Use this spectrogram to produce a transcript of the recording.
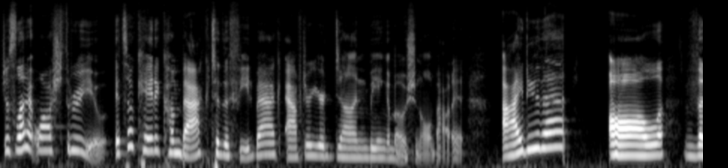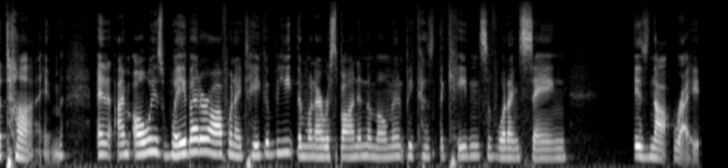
just let it wash through you. It's okay to come back to the feedback after you're done being emotional about it. I do that all the time. And I'm always way better off when I take a beat than when I respond in the moment because the cadence of what I'm saying is not right.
